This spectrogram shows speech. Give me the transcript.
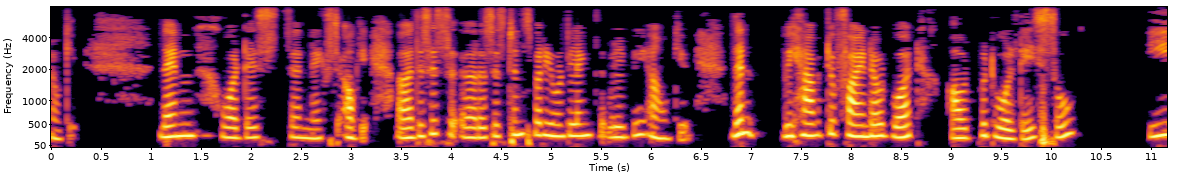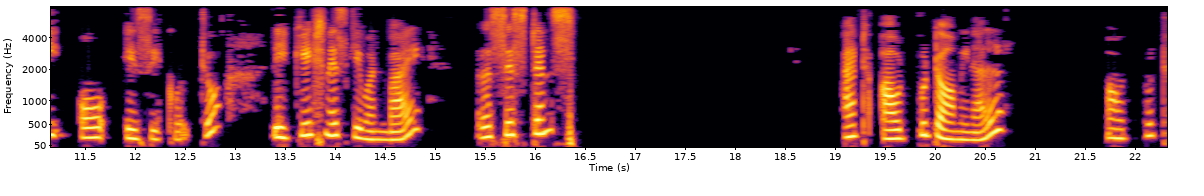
Okay then what is the next? Okay. Uh, this is uh, resistance per unit length will be ah, okay. Then we have to find out what output voltage. So eo is equal to the equation is given by resistance at output terminal output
